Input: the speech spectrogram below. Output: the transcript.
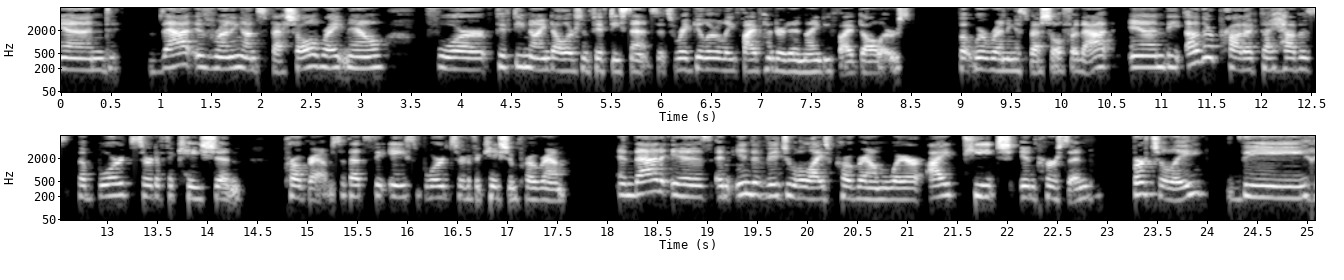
And that is running on special right now for $59.50. It's regularly $595 but we're running a special for that. And the other product I have is the board certification program. So that's the ACE board certification program. And that is an individualized program where I teach in person, virtually, the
